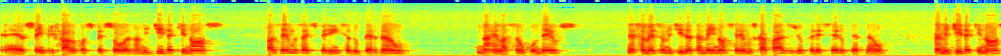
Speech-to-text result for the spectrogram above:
É, eu sempre falo com as pessoas, à medida que nós fazemos a experiência do perdão, na relação com Deus, nessa mesma medida também nós seremos capazes de oferecer o perdão. Na medida que nós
